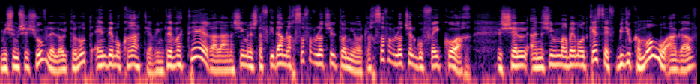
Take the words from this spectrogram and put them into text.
משום ששוב, ללא עיתונות אין דמוקרטיה. ואם תוותר על האנשים האלה שתפקידם לחשוף עוולות שלטוניות, לחשוף עוולות של גופי כוח, ושל אנשים עם הרבה מאוד כסף, בדיוק כמוהו אגב,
